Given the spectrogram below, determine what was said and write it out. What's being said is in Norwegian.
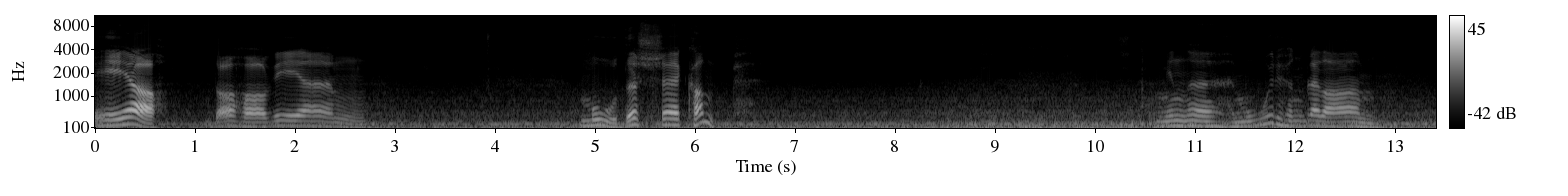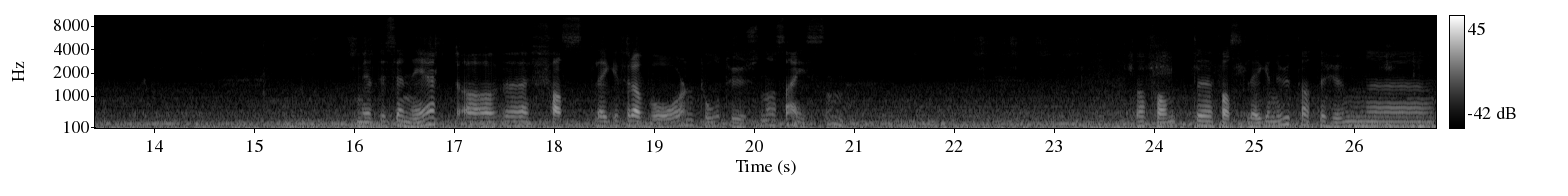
Ja, da har vi eh, moders eh, kamp. Min eh, mor, hun ble da medisinert av eh, fastlege fra våren 2016. Da fant eh, fastlegen ut at hun eh,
